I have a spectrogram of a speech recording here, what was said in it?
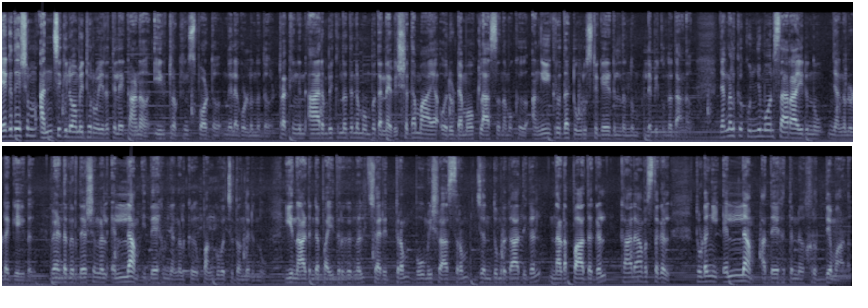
ഏകദേശം അഞ്ച് കിലോമീറ്റർ ഉയരത്തിലേക്കാണ് ഈ ട്രക്കിംഗ് സ്പോട്ട് നിലകൊള്ളുന്നത്. ട്രക്കിംഗ് ആരംഭിക്കുന്നതിന് മുമ്പ് തന്നെ വിശദമായ ഒരു ഡെമോ ക്ലാസ് നമുക്ക് അംഗീകൃത ടൂറിസ്റ്റ് ഗൈഡിൽ നിന്നും ലഭിക്കുന്നതാണ്. ഞങ്ങൾക്ക് കുഞ്ഞുമോൻ സാറായിരുന്നു ഞങ്ങളുടെ ഗൈഡ്. വേണ്ട നിർദ്ദേശങ്ങൾ എല്ലാം ഇദ്ദേഹം ഞങ്ങൾക്ക് പങ്കുവച്ചു തന്നിരുന്നു. ഈ നാടിന്റെ പൈതൃകങ്ങൾ ചരിത്രം ഭൂമിശാസ്ത്രം ജന്തുമൃഗാദികൾ നടപ്പാതകൾ കാലാവസ്ഥകൾ തുടങ്ങി എല്ലാം അദ്ദേഹത്തിന് ഹൃദ്യമാണ്.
